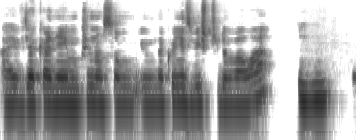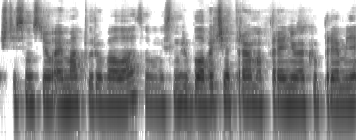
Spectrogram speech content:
Aj vďaka nej možno som ju nakoniec vyštudovala. Mm-hmm. Ešte som s ňou aj maturovala, to myslím, že bola väčšia trauma pre ňu ako pre mňa.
